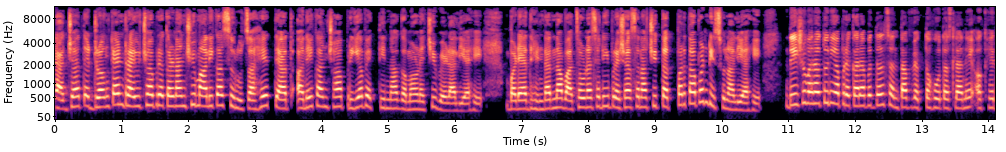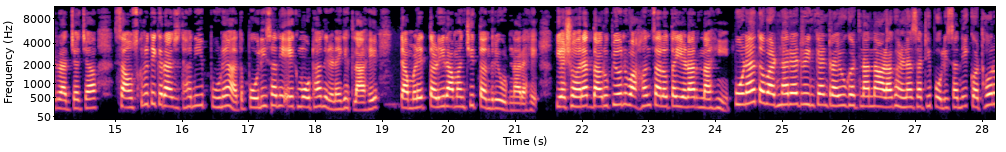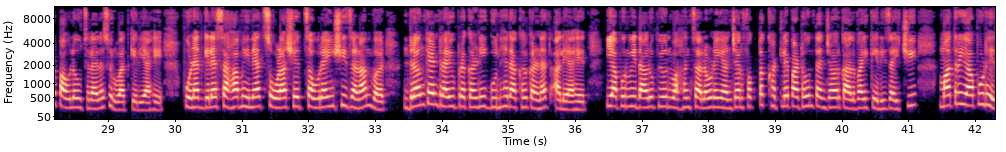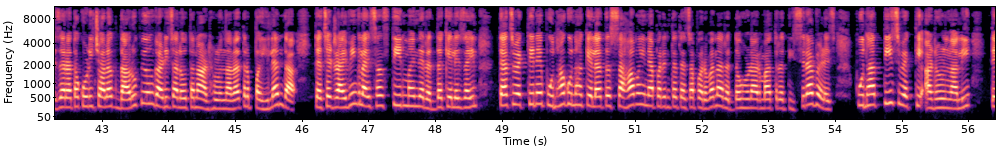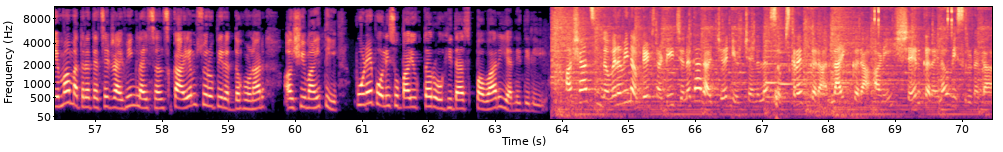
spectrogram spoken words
राज्यात drunk and ड्राईव्हच्या प्रकरणांची मालिका सुरूच आहे. त्यात अनेकांच्या प्रिय व्यक्तींना गमावण्याची वेळ आली आहे. बड्या धेंडांना वाचवण्यासाठी प्रशासनाची तत्परता पण दिसून आली आहे. देशभरातून या प्रकाराबद्दल संताप व्यक्त होत असल्याने अखेर राज्याच्या सांस्कृतिक राजधानी पुण्यात पोलिसांनी एक मोठा निर्णय घेतला आहे. त्यामुळे तळीरामांची तंद्री उडणार आहे. या शहरात दारू पिऊन वाहन चालवता येणार नाही. पुण्यात वाढणाऱ्या ड्रिंक अँड ड्राईव्ह घटनांना आळा घालण्यासाठी पोलिसांनी कठोर पावलं उचलायला सुरुवात केली आहे. पुण्यात गेल्या सहा महिन्यात सोळाशे चौऱ्याऐंशी जणांवर ड्रंक अँड ड्राईव्ह प्रकरणी गुन्हे दाखल करण्यात आले आहेत. यापूर्वी दारू पिऊन वाहन चालवणे यांच्यावर फक्त खटले पाठवून त्यांच्यावर कारवाई केली जायची. मात्र यापुढे जर आता कोणी चालक दारू पिऊन गाडी चालवताना आढळून आला तर पहिल्यांदा त्याचे ड्रायव्हिंग लायसन्स तीन महिने रद्द केले जाईल. त्याच व्यक्तीने पुन्हा गुन्हा केला तर सहा महिन्यापर्यंत त्याचा परवाना रद्द होणार. मात्र तिसऱ्या वेळेस पुन्हा तीच व्यक्ती आढळून आली. तेव्हा मात्र त्याचे ड्रायव्हिंग लायसन्स कायमस्वरूपी रद्द होणार अशी माहिती पुणे पोलीस उपायुक्त रोहिदास पवार यांनी दिली. अशाच नवनवीन अपडेटसाठी जनता राज्य न्यूज चॅनलला सबस्क्राईब करा लाईक करा आणि शेअर करायला विसरू नका.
